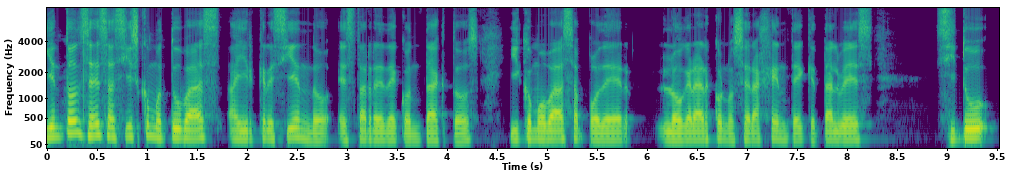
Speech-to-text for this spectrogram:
Y entonces así es como tú vas a ir creciendo esta red de contactos y cómo vas a poder lograr conocer a gente que tal vez si tú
